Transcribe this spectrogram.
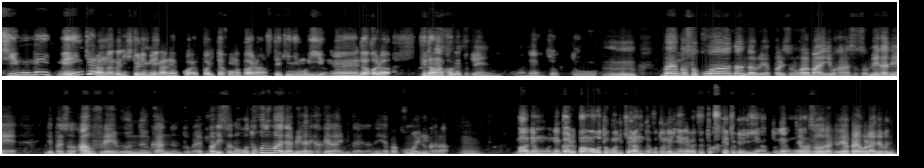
チームメイメインキャラの中に一人メガネっ子はやっぱいた方がバランス的にもいいよね。だから、普段もかけときゃいいはね、ちょっと。うん、まあやっぱそこはなんだろう、やっぱりその、ほら、前にも話した、そのメガネ、やっぱりその、合うフレーム、うんぬんかんぬんとか、やっぱりその男の前ではメガネかけないみたいなね、やっぱ子もいるから。うん。まあでもね、ガルパンは男のキャラなんてほとんどいないからずっとかけときゃいいやんとね、思う。そうだけど、やっぱりほら、でも、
